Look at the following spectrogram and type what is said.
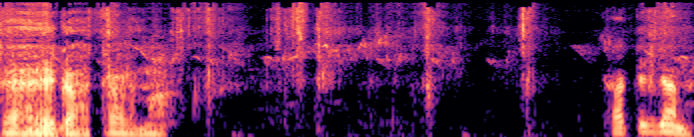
જય ગાત્રાળમાં. થાકી ગયા ને?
